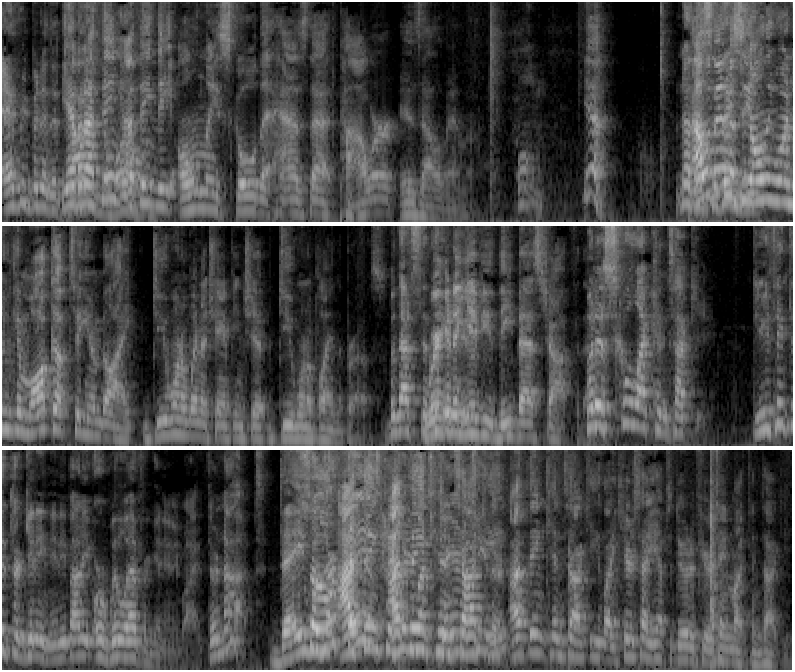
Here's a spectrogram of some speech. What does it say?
every bit of the Yeah, but I talent in the think I think the only school that has that power is Alabama. Well, Yeah. no, that's Alabama's the, thing, dude. only one who can walk up to you and be like, "Do you want to win a championship? Do you want to play in the pros?" But that's the We're going to give you the best shot for that. But a school like Kentucky, do you think that they're getting anybody or will ever get anybody? They're not. They So will. I think. I think Kentucky. I think Kentucky. Like, here's how you have to do it if you're a team like Kentucky.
